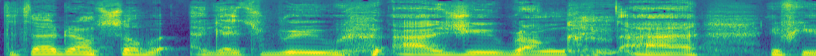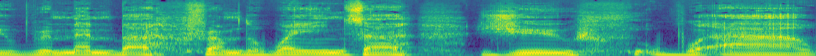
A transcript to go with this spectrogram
the third round sub against Ru uh, Zhu Rong. Uh, if you remember from the weigh-ins, uh, Zhu uh,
